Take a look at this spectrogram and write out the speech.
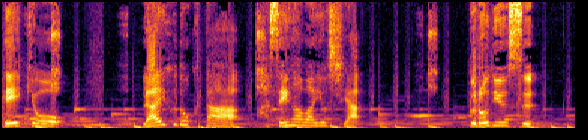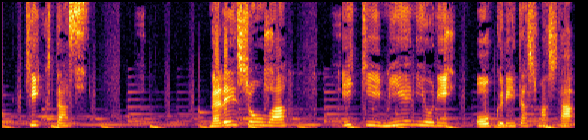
提供ライフドクター長谷川芳也。プロデュースキクタス。ナレーションは生きみえによりお送りいたしました。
